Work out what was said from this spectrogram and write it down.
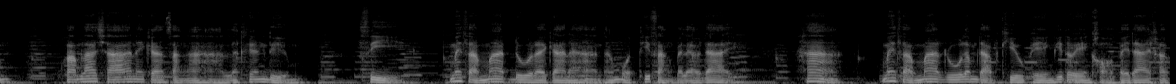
3. ความล่าช้าในการสั่งอาหารและเครื่องดื่ม 4. ไม่สามารถดูรายการอาหารทั้งหมดที่สั่งไปแล้วได้ 5. ไม่สามารถรู้ลำดับคิวเพลงที่ตัวเองขอไปได้ครับ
